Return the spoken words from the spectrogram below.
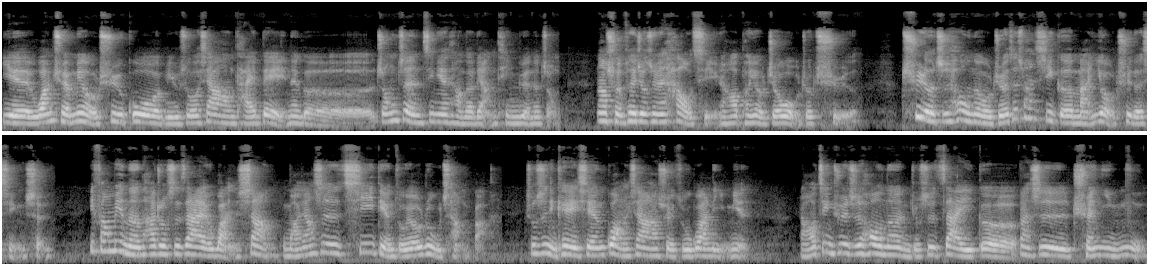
也完全没有去过，比如说像台北那个中正纪念堂的两厅院那种，那纯粹就是因为好奇，然后朋友揪我，我就去了。去了之后呢，我觉得这算是一个蛮有趣的行程。一方面呢，它就是在晚上，我们好像是七点左右入场吧，就是你可以先逛一下水族馆里面，然后进去之后呢，你就是在一个算是全萤幕，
